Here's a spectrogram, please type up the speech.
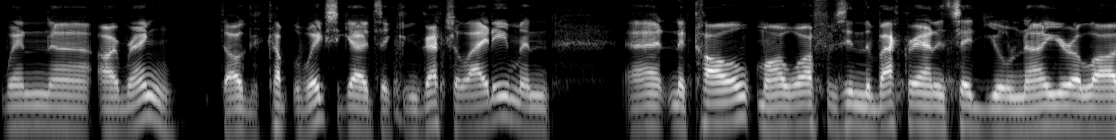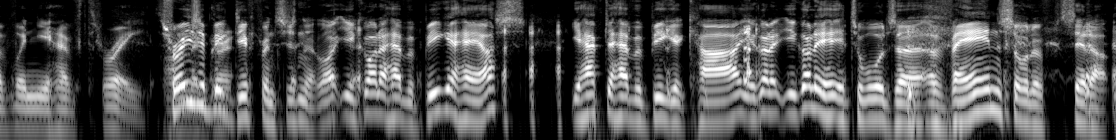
when uh, I rang Dog a couple of weeks ago to congratulate him, and uh, Nicole, my wife, was in the background and said, "You'll know you're alive when you have three. Three's a big difference, isn't it? Like you've got to have a bigger house, you have to have a bigger car, you got to you got to head towards a, a van sort of setup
